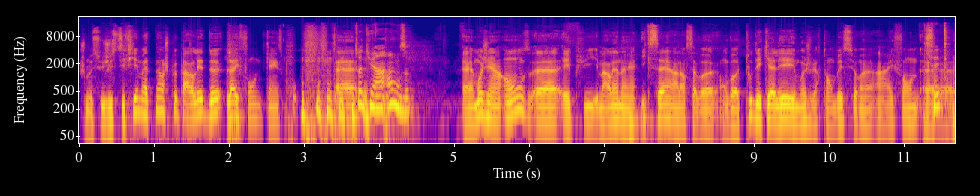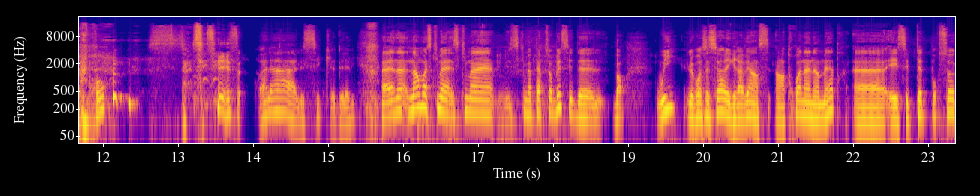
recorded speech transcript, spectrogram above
Je me suis justifié maintenant, je peux parler de l'iPhone 15 Pro. Euh, Toi, tu as un 11. Euh, moi j'ai un 11 euh, et puis Marlène a un XR alors ça va on va tout décaler et moi je vais retomber sur un, iPhone euh, Pro. voilà le cycle de la vie. Euh, non, moi ce qui m'a ce qui m'a ce qui m'a perturbé c'est de bon oui le processeur est gravé en, en 3 nanomètres et c'est peut-être pour ça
